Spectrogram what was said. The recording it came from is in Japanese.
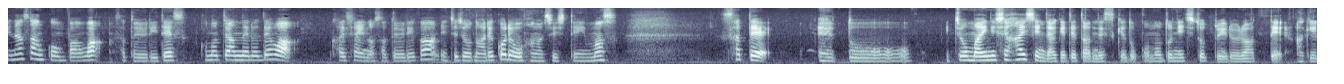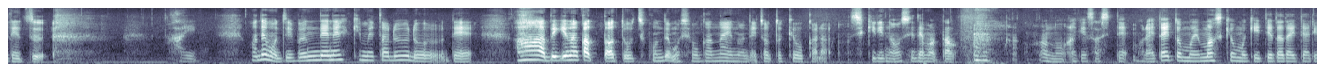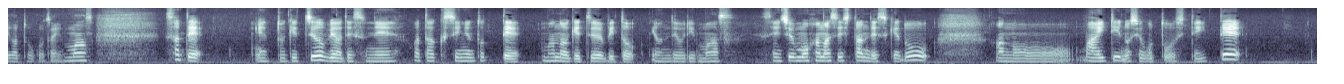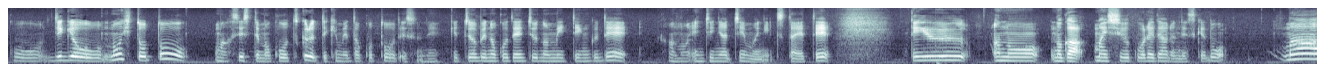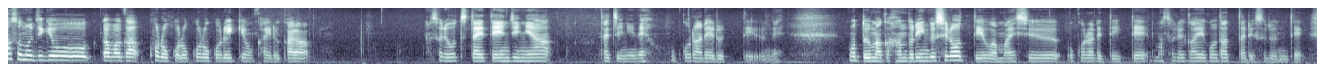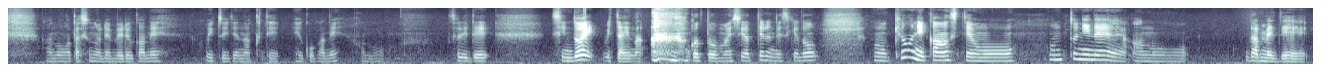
皆さんこんばんは里ゆりです。このチャンネルでは会社員の里ゆりが日常のあれこれをお話ししています。さてえっ、と一応毎日配信であげてたんですけどこの土日ちょっといろいろあってあげれず。はい。まあ、でも自分でね決めたルールでああできなかったって落ち込んでもしょうがないのでちょっと今日から仕切り直しでまたあの上げさせてもらいたいと思います。今日も聞いていただいてありがとうございます。さてえっと月曜日はですね私にとって魔の月曜日と呼んでおります。先週もお話ししたんですけどあの、まあ、IT の仕事をしていてこう事業の人とまあ、システムをこう作るって決めたことをですね月曜日の午前中のミーティングであのエンジニアチームに伝えてっていうあののが毎週これであるんですけどまあその事業側がコロコロコロコロ意見を変えるからそれを伝えてエンジニアたちにね怒られるっていうね。もっとうまくハンドリングしろっていうのは毎週怒られていて、まあ、それが英語だったりするんであの私のレベルがね追いついてなくて英語がねあのそれでしんどいみたいな ことを毎週やってるんですけどもう今日に関しても本当にねあのダメで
